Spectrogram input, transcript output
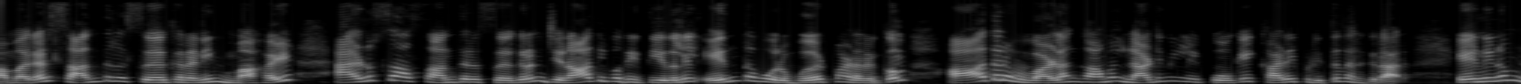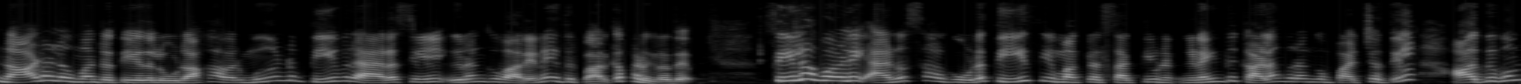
அமரர் சந்திரசேகரனின் மகள் அனுசா சந்திரசேகரன் ஜனாதிபதி தேர்தலில் எந்த ஒரு வேட்பாளருக்கும் ஆதரவு வழங்காமல் நடுநிலை போக்கை கடைபிடித்து வருகிறார். எனினும் நாடாளுமன்ற தேர்தல் ஊடாக அவர் மீண்டும் தீவிர அரசியலில் இறங்குவார் என எதிர்பார்க்கப்படுகிறது. சில வேளை அனுசா கூட தேசிய மக்கள் சக்தியுடன் இணைந்து களமிறங்கும் பட்சத்தில் அதுவும்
